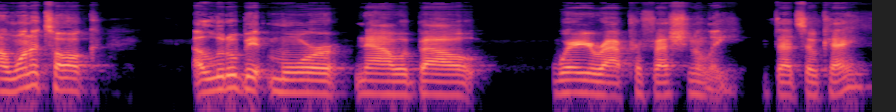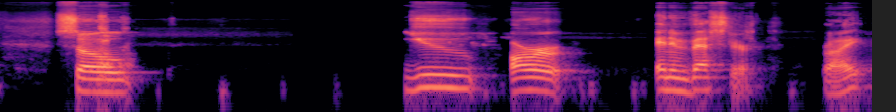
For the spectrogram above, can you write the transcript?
i want to talk a little bit more now about where you're at professionally if that's okay. So you are an investor right?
